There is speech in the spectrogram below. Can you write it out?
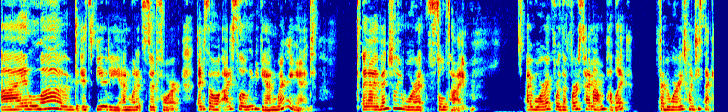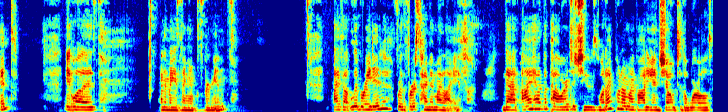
I loved its beauty and what it stood for. And so I slowly began wearing it. And I eventually wore it full time. I wore it for the first time out in public, February 22nd. It was an amazing experience. I felt liberated for the first time in my life that I had the power to choose what I put on my body and show to the world.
